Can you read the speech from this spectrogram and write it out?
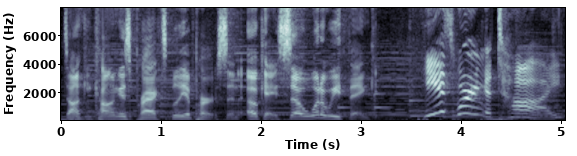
Donkey Kong is practically a person. Okay, so what do we think? He is wearing a tie.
